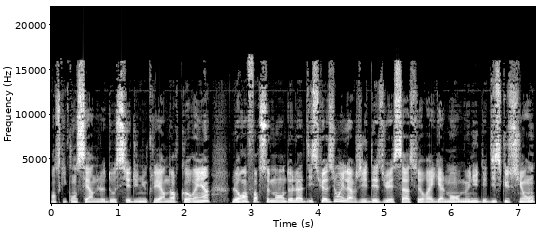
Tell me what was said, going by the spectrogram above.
En ce qui concerne le dossier du nucléaire nord-coréen, le renforcement de la dissuasion élargie des USA serait également au menu des discussions.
